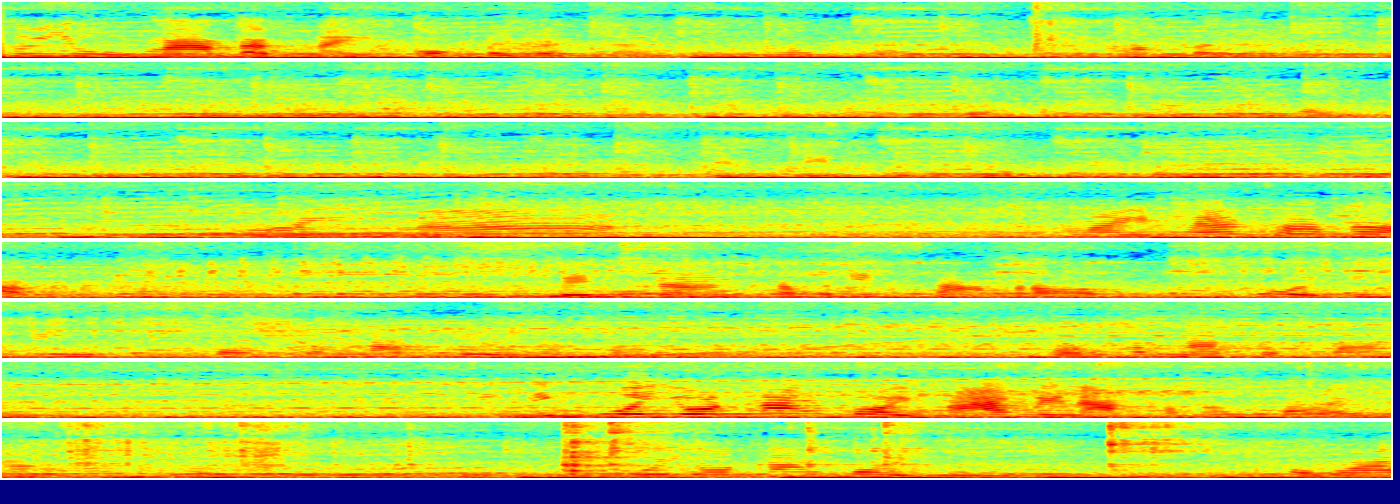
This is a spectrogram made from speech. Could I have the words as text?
คืออยู่มาแบบไหนออกไปแบบนั้น อวยยศนั่งบ่อยมากเลยนะสำหรับป้ายนะอวยยศนั่งบ่อยอยู่ เพราะว่า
